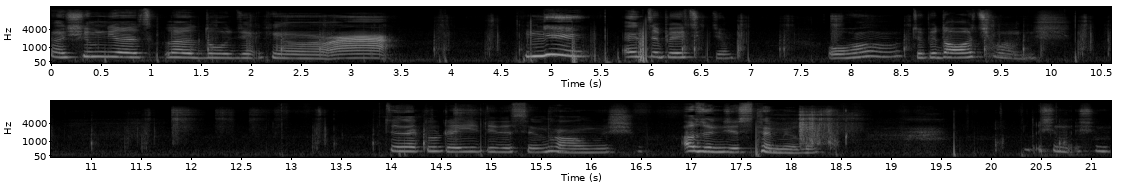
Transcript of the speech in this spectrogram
Ya şimdi yaratıklar doğacak ya. Aa! Ne? En tepeye çıkacağım. Oha tepede ağaç varmış. Senet burada iyice de seni almış. Az önce istemiyordum. Şimdi şimdi.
